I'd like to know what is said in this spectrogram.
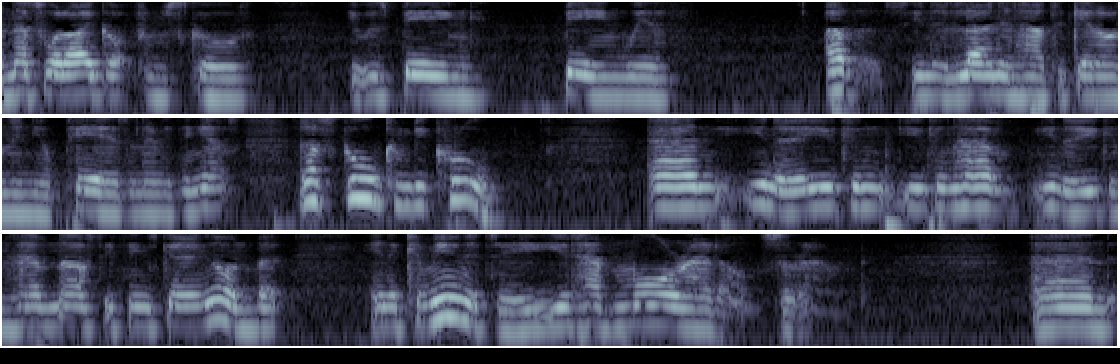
And that's what I got from school. It was being being with others, you know, learning how to get on in your peers and everything else. Now school can be cruel. And, you know, you can you can have you know, you can have nasty things going on, but in a community, you'd have more adults around. And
